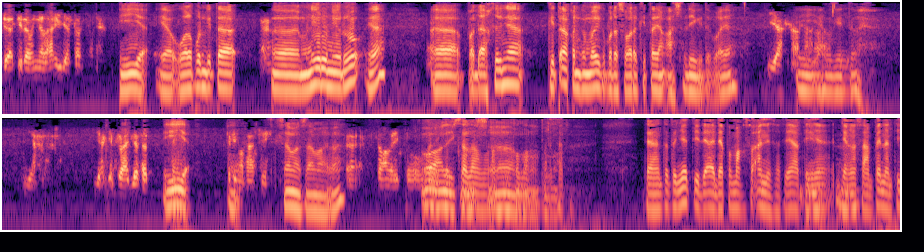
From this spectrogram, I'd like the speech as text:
tidak tidak menyalahi ya Tad. Iya, ya walaupun kita eh, meniru-niru ya, eh, pada akhirnya kita akan kembali kepada suara kita yang asli gitu Pak ya. Iya. Iya begitu. Iya. Ya gitu aja Tad. Iya. Terima kasih. Sama-sama Pak. Eh, Assalamualaikum. Waalaikumsalam warahmatullahi warahmatullahi Dan tentunya tidak ada pemaksaan ya Ustaz ya. Artinya Iya. jangan sampai nanti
